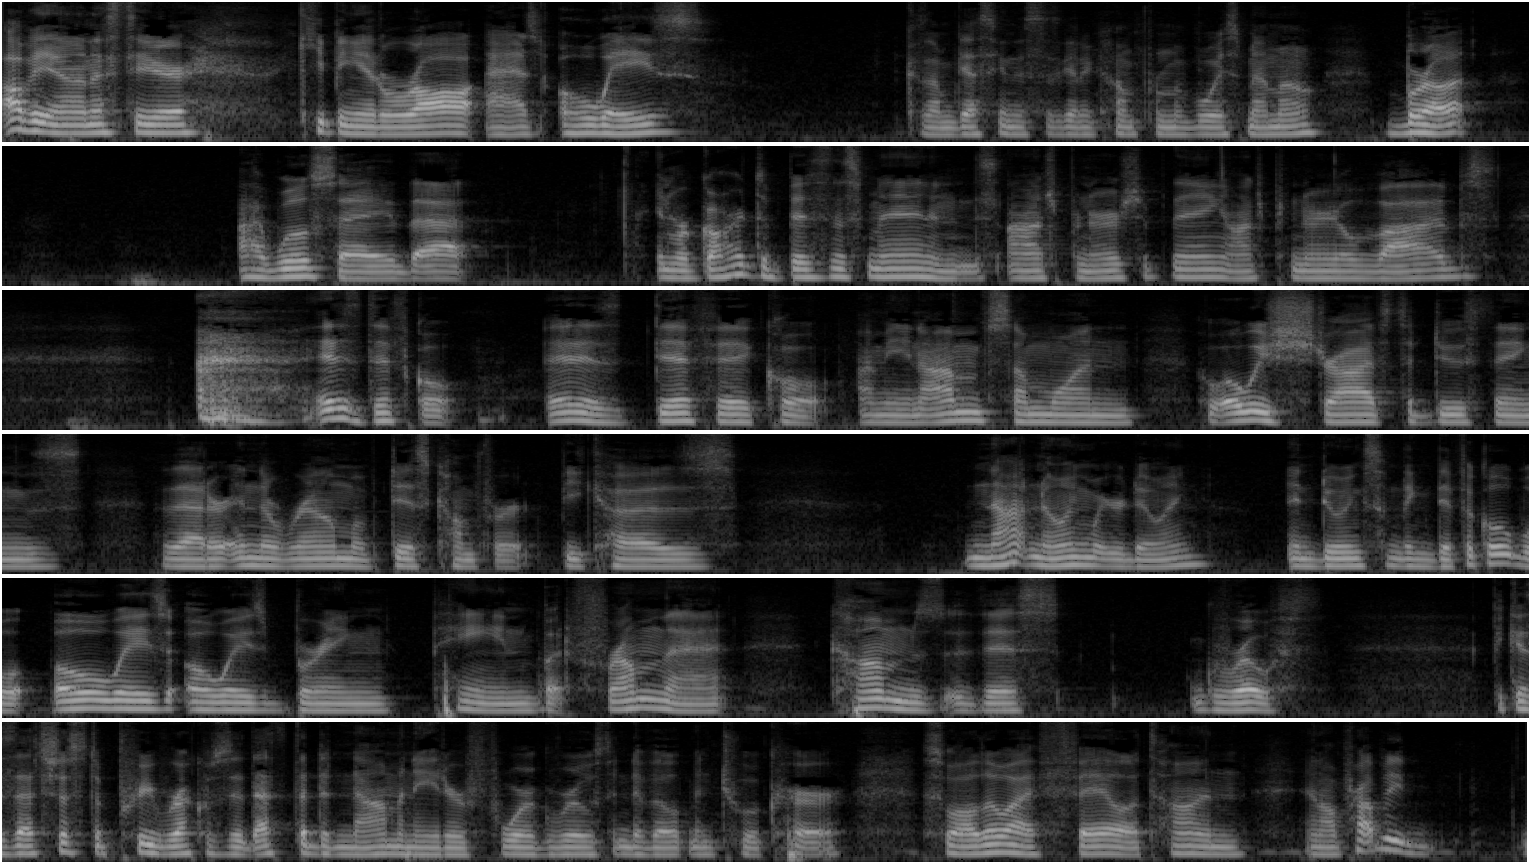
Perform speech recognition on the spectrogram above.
I'll be honest here, keeping it raw as always, because I'm guessing this is going to come from a voice memo. But I will say that in regard to businessmen and this entrepreneurship thing, entrepreneurial vibes, it is difficult. It is difficult. I mean, I'm someone who always strives to do things that are in the realm of discomfort because not knowing what you're doing and doing something difficult will always, always bring pain. But from that comes this growth because that's just a prerequisite. That's the denominator for growth and development to occur. So, although I fail a ton, and I'll probably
